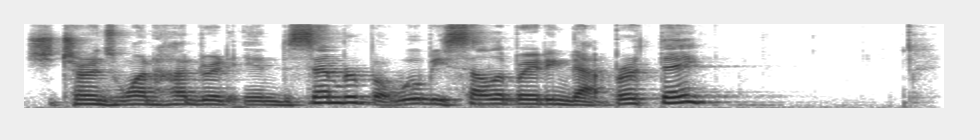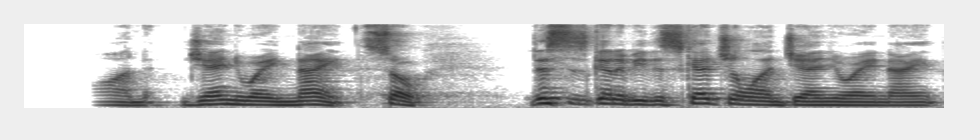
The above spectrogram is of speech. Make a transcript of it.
She turns 100 in December, but we'll be celebrating that birthday on January 9th. So this is going to be the schedule on January 9th,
